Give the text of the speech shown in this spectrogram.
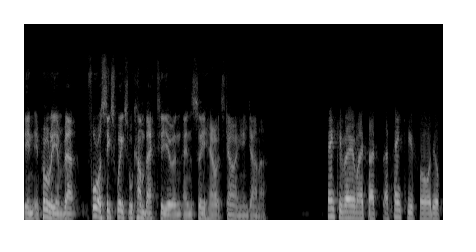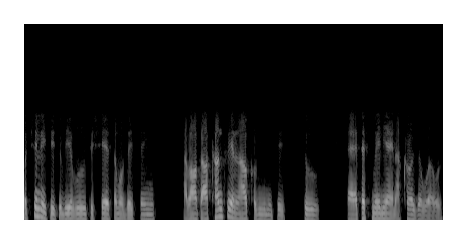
in, in, probably in about four or six weeks, we'll come back to you and, and see how it's going in Ghana. Thank you very much. I, I thank you for the opportunity to be able to share some of these things about our country and our communities to uh, Tasmania and across the world.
